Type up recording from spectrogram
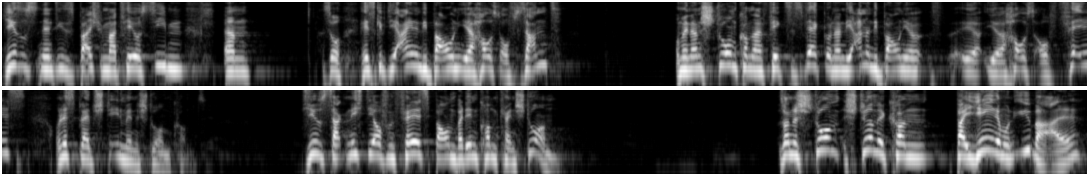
Jesus nennt dieses Beispiel Matthäus 7, ähm, so, es gibt die einen, die bauen ihr Haus auf Sand. Und wenn dann ein Sturm kommt, dann fegt es weg. Und dann die anderen, die bauen ihr, ihr, ihr Haus auf Fels. Und es bleibt stehen, wenn ein Sturm kommt. Jesus sagt nicht, die auf dem Fels bauen, bei denen kommt kein Sturm. Sondern Sturm, Stürme kommen bei jedem und überall.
